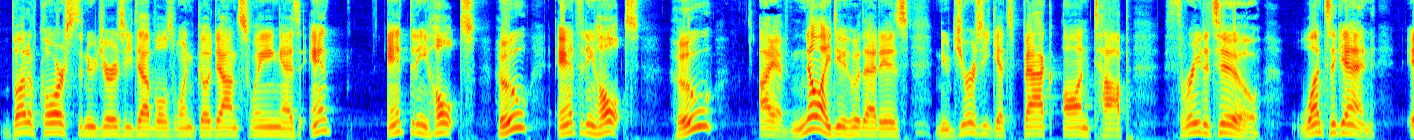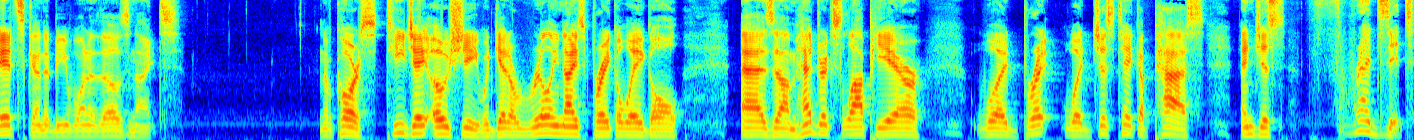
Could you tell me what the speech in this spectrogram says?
But of course, the New Jersey Devils wouldn't go down swinging as Ant- Anthony Holtz. Who? Anthony Holtz. Who? I have no idea who that is. New Jersey gets back on top 3 to 2. Once again, it's going to be one of those nights. And of course, TJ Oshie would get a really nice breakaway goal as um, Lapierre would break, would just take a pass and just threads it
